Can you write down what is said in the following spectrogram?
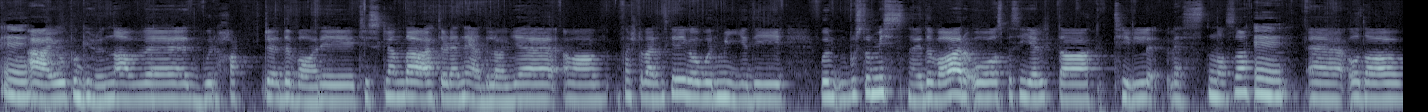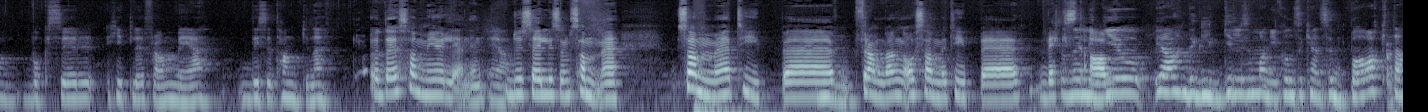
Mm. er jo på grunn av eh, hvor hardt det var i Tyskland da, etter det nederlaget av første verdenskrig, og hvor mye de hvor, hvor stor misnøye det var, og spesielt da til Vesten også. Mm. Eh, og da vokser Hitler fram med disse tankene. Og det er samme gjør Lenin. Ja. Du ser liksom samme, samme type Mm. framgang og samme type vekst det av jo ja, det ligger liksom mange konsekvenser bak da,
